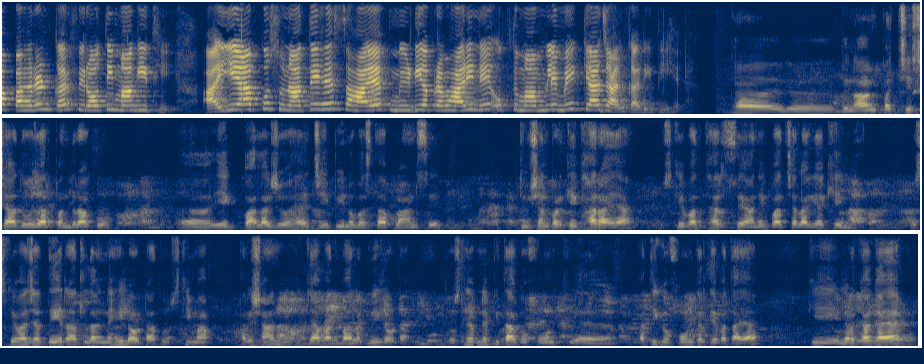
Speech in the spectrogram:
अपहरण कर फिरौती मांगी थी। आइए आपको सुनाते हैं, सहायक मीडिया प्रभारी ने उक्त मामले में क्या जानकारी दी है? दिनांक 25 चार 2015 को एक बालक जो है, जेपी नौबस्ता प्लांट से ट्यूशन पढ़ के घर आया। उसके बाद घर से आने के बाद चला गया खेलने। उसके बाद जब देर रात नहीं लौटा तो उसकी माँ परेशान हुई कि क्या बात बालक नहीं लौटा। तो उसने अपने पिता को फ़ोन पति को फ़ोन करके बताया कि लड़का गायब है।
